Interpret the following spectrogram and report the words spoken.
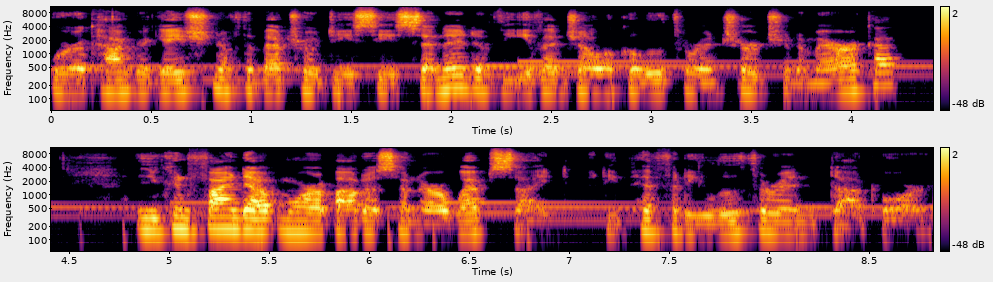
We're a congregation of the Metro DC Synod of the Evangelical Lutheran Church in America, and you can find out more about us on our website at epiphanylutheran.org.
